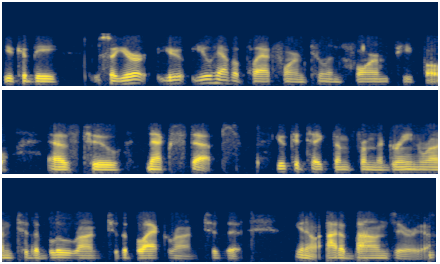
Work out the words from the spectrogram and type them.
you could be so you're you you have a platform to inform people as to next steps. You could take them from the green run to the blue run to the black run to the you know out of bounds area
